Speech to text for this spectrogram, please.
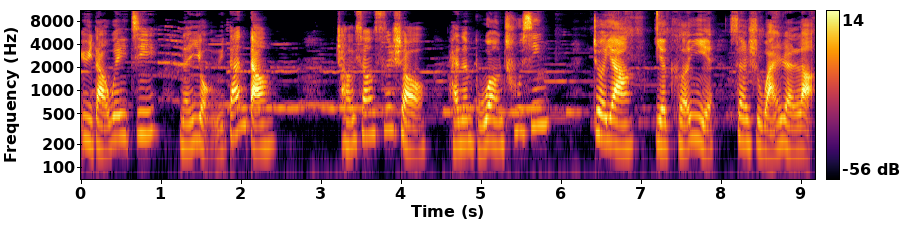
遇到危机能勇于担当，长相厮守。”还能不忘初心，这样也可以算是完人了。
